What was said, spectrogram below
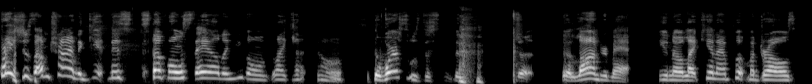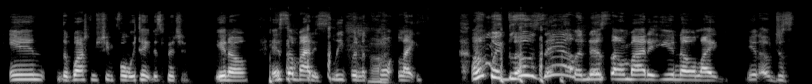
Gracious, I'm trying to get this stuff on sale, and you gonna like oh. The worst was the the, the the laundromat. You know, like can I put my drawers in the washing machine before we take this picture? You know, and somebody sleep in the uh. corner, like I'm with Glozell, and there's somebody, you know, like you know, just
